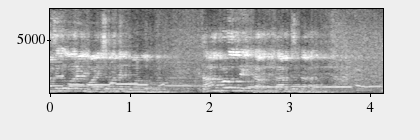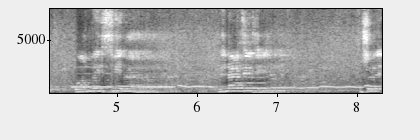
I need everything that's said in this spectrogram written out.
আমার থেকে অনেক বয়সে অনেক বড়। তারপরেও দেখতাম তার যেটা কর্মস্পৃহা এনার্জেটিক আসলে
